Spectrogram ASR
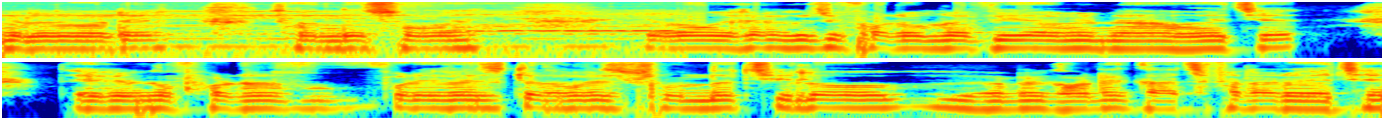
বেলুর মঠের সন্ধ্যের সময় এবং এখানে কিছু ফটোগ্রাফি আমি নেওয়া হয়েছে। তো এখানকার ফটো পরিবেশটা বেশ সুন্দর ছিল, এখানে অনেক গাছপালা রয়েছে।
